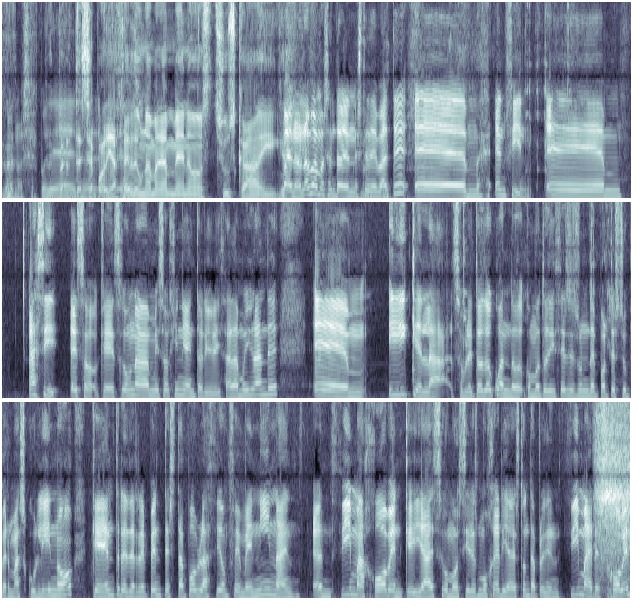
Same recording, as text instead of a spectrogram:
Bueno, se puede- Pero se podía hacer de una manera menos chusca y que- Bueno, no vamos a entrar en este debate. Eh, en fin. Eh, ah, sí, eso, que es una misoginia interiorizada muy grande. eh, y que la, sobre todo cuando, como tú dices, es un deporte súper masculino, que entre de repente esta población femenina en- encima joven, que ya es como si eres mujer y eres tonta, pero encima eres joven,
